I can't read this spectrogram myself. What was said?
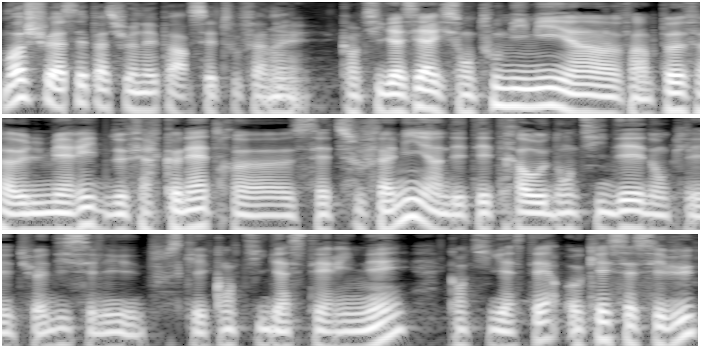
Moi, je suis assez passionné par cette sous-famille. Quand ils ils sont tout mimi. Hein. Enfin, Puff a eu le mérite de faire connaître euh, cette sous-famille hein, des tétraodontidés. Donc, les, tu as dit, c'est tout ce qui est cantigastériné, cantigaster. Ok, ça s'est vu.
